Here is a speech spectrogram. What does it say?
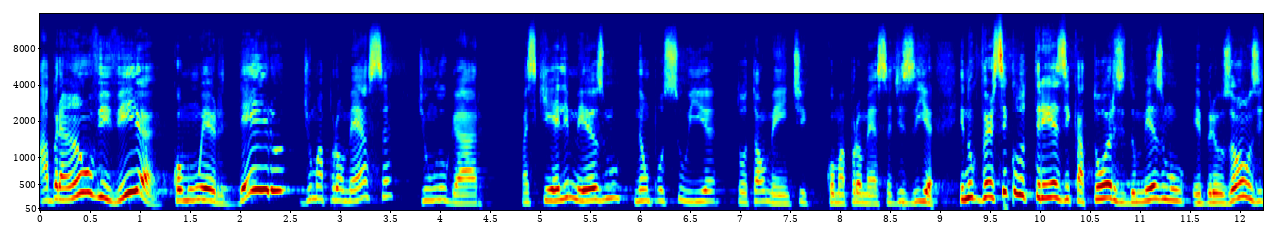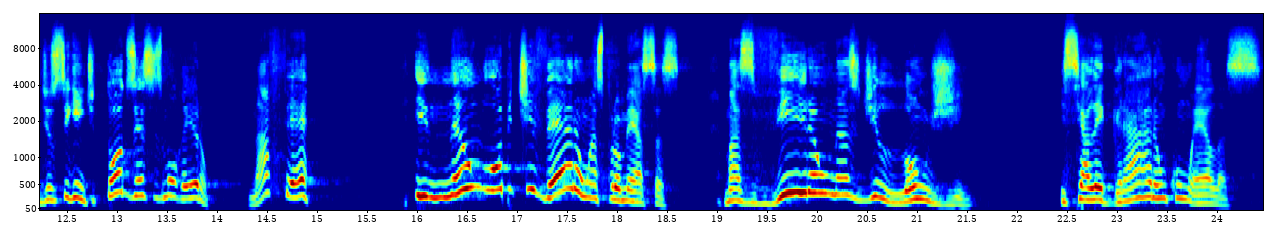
Abraão vivia como um herdeiro de uma promessa de um lugar, mas que ele mesmo não possuía totalmente, como a promessa dizia. E no versículo 13 e 14 do mesmo Hebreus 11 diz o seguinte: todos esses morreram na fé e não obtiveram as promessas, mas viram-nas de longe e se alegraram com elas,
